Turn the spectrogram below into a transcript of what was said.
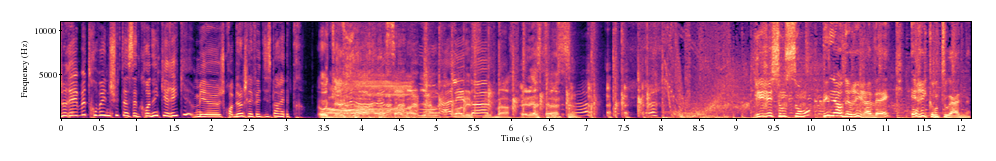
J'aurais aimé trouver une chute à cette chronique, Eric, mais euh, je crois bien que je l'ai fait disparaître. Ok, Ah, ça va bien. Allez, Oh, les. Rire et chanson, une heure de rire avec Eric Antoine.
